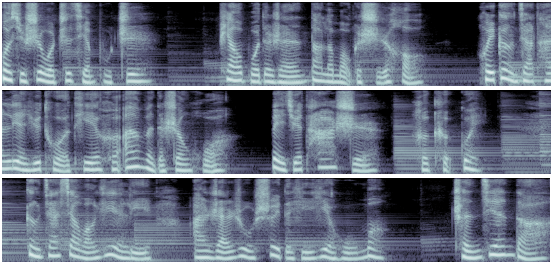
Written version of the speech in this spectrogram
或许是我之前不知，漂泊的人到了某个时候，会更加贪恋于妥帖和安稳的生活，倍觉踏实和可贵，更加向往夜里安然入睡的一夜无梦，晨间的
